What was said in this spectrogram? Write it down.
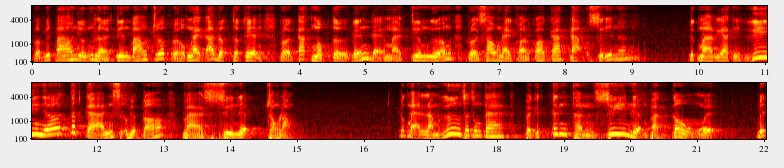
rồi biết bao nhiêu những lời tiên báo trước, rồi hôm nay đã được thực hiện, rồi các mục tử đến để mà chiêm ngưỡng, rồi sau này còn có các đạo sĩ nữa. Đức Maria thì ghi nhớ tất cả những sự việc đó và suy niệm trong lòng. Đức Mẹ làm gương cho chúng ta về cái tinh thần suy niệm và cầu nguyện, biết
